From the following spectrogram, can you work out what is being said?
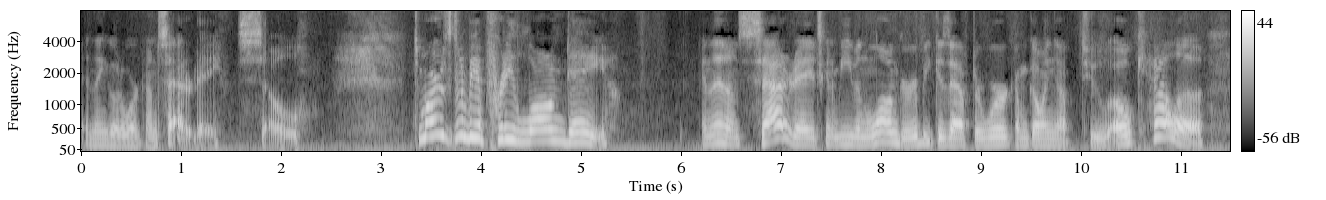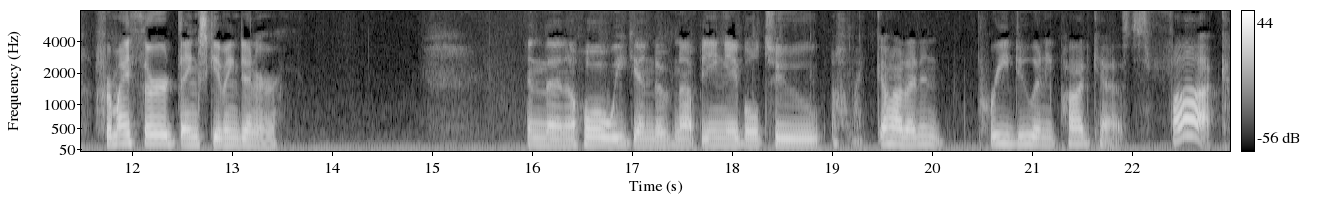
And then go to work on Saturday. So tomorrow's going to be a pretty long day. And then on Saturday, it's going to be even longer because after work, I'm going up to Ocala for my third Thanksgiving dinner. And then a whole weekend of not being able to. Oh my god, I didn't pre do any podcasts. Fuck!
